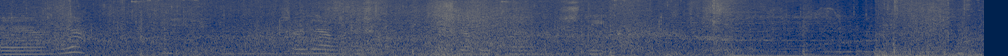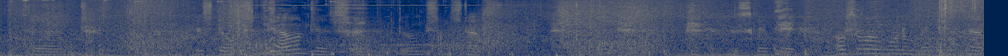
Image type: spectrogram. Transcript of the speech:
And yeah. So yeah, challenges and doing some stuff this gameplay. Also, I want to mention that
